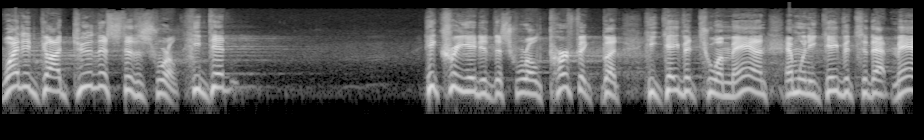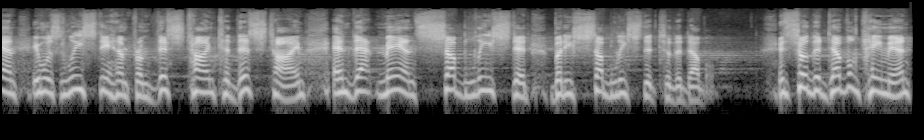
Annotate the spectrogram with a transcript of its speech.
Why did God do this to this world? He didn't. He created this world perfect, but he gave it to a man. And when he gave it to that man, it was leased to him from this time to this time. And that man subleased it, but he subleased it to the devil. And so the devil came in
